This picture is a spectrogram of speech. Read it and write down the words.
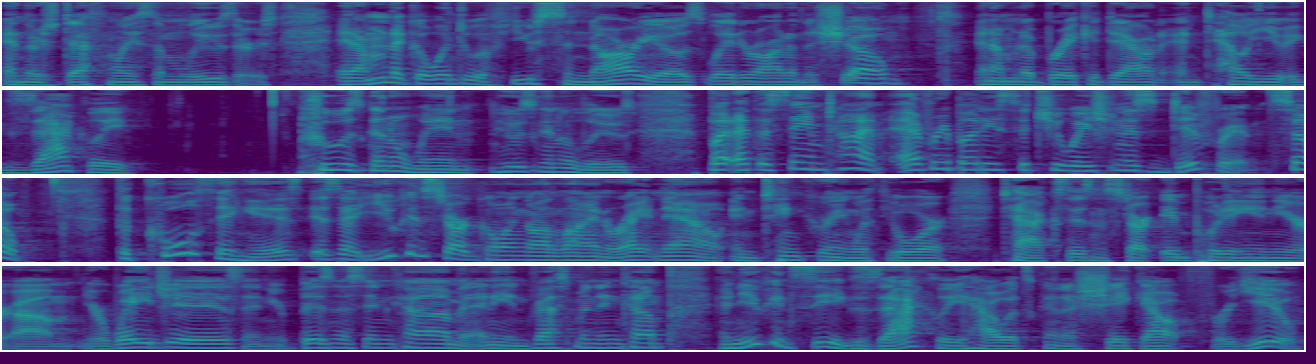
and there's definitely some losers. And I'm going to go into a few scenarios later on in the show and I'm going to break it down and tell you exactly who's going to win, who's going to lose. But at the same time, everybody's situation is different. So the cool thing is, is that you can start going online right now and tinkering with your taxes and start inputting in your um, your wages and your business income and any investment income, and you can see exactly how it's going to shake out for you.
